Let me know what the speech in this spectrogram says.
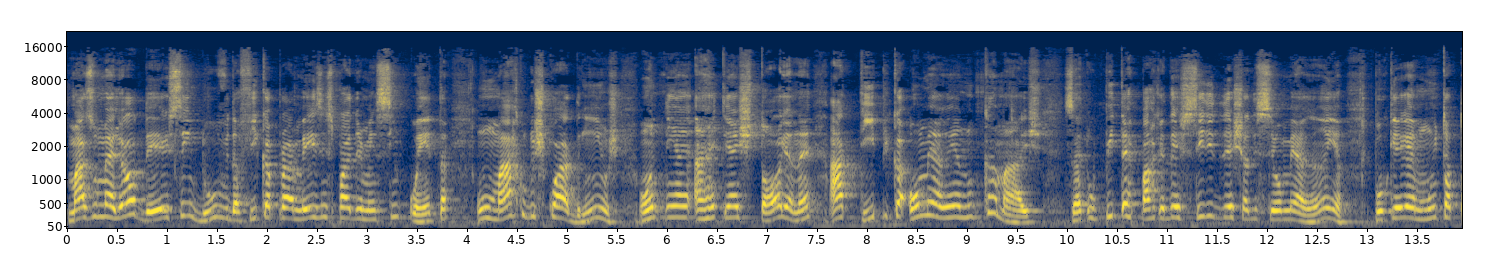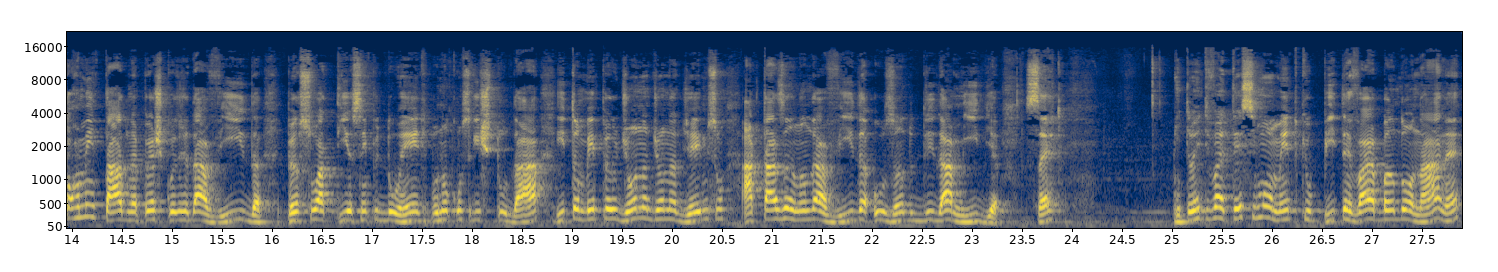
mas o melhor deles, sem dúvida, fica para Amazing Spider-Man 50, um marco dos quadrinhos, onde tem a, a gente tem a história, né, atípica Homem-Aranha nunca mais, certo? O Peter Parker decide deixar de ser Homem-Aranha porque ele é muito atormentado, né, pelas coisas da vida, pela sua tia sempre doente, por não conseguir estudar e também pelo Jonah Jonah Jameson atazanando a vida usando de, da mídia, certo? Então a gente vai ter esse momento que o Peter vai abandonar né,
